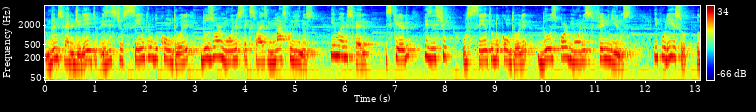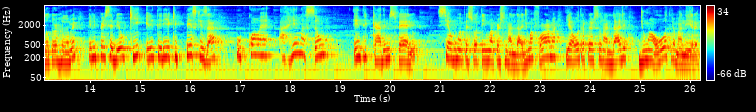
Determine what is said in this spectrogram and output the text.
No hemisfério direito existe o centro do controle dos hormônios sexuais masculinos e no hemisfério esquerdo existe o centro do controle dos hormônios femininos. E por isso, o Dr. Hammer, ele percebeu que ele teria que pesquisar o qual é a relação entre cada hemisfério se alguma pessoa tem uma personalidade de uma forma e a outra personalidade de uma outra maneira.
